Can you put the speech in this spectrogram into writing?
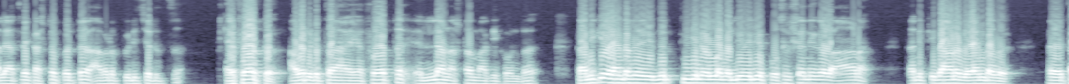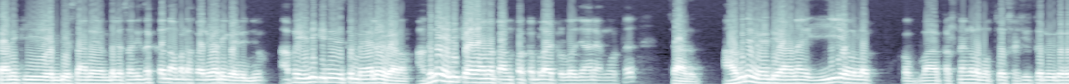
അല്ലെ അത്രയും കഷ്ടപ്പെട്ട് അവിടെ പിടിച്ചെടുത്ത് എഫേർട്ട് അവരെടുത്ത ആ എഫേർട്ട് എല്ലാം നഷ്ടമാക്കിക്കൊണ്ട് തനിക്ക് വേണ്ടത് ഇത് ഇങ്ങനെയുള്ള വലിയ വലിയ പൊസിഷനുകളാണ് തനിക്കിതാണ് വേണ്ടത്. തനിക്ക് ഈ എം പി സ്ഥാനം എം എൽ എ സ്ഥാനം ഇതൊക്കെ നമ്മുടെ പരിപാടി കഴിഞ്ഞു. അപ്പൊ എനിക്ക് ഇനി ഇതൊക്കെ മേലെ വേണം. അതിന് എനിക്ക് ഏതാണോ കംഫർട്ടബിൾ ആയിട്ടുള്ളത് ഞാൻ അങ്ങോട്ട് ചാടും. അതിനു വേണ്ടിയാണ് ഈ ഉള്ള പ്രശ്നങ്ങൾ മൊത്തം ശശി തരൂര്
